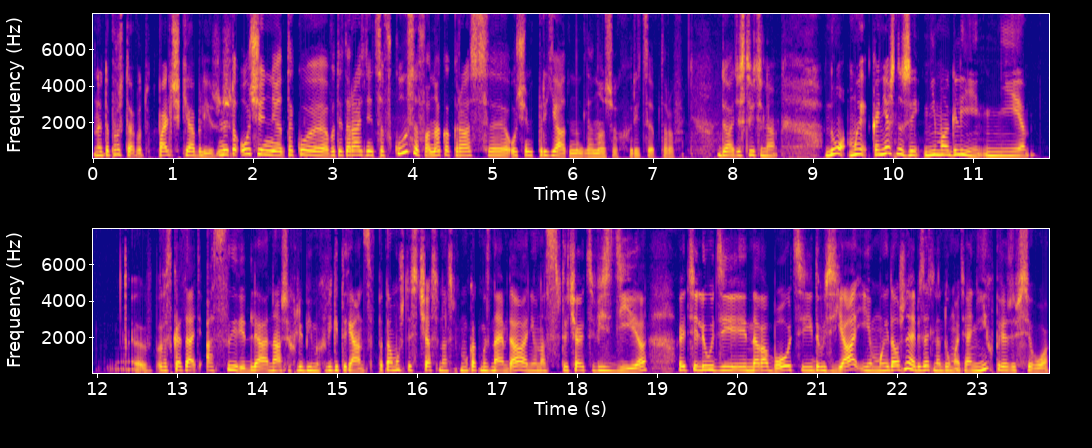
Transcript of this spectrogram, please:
Но это просто вот пальчики оближешь. Ну, это очень такое, вот эта разница вкусов, она как раз э, очень приятна для наших рецепторов. Да, действительно. Но мы, конечно же, не могли не рассказать о сыре для наших любимых вегетарианцев, потому что сейчас у нас, как мы знаем, да, они у нас встречаются везде, эти люди на работе и друзья, и мы должны обязательно думать о них прежде всего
